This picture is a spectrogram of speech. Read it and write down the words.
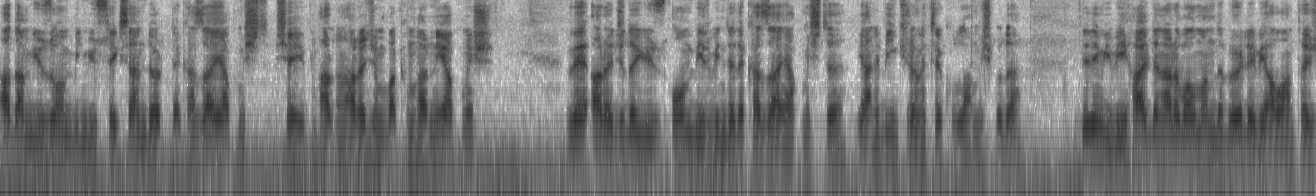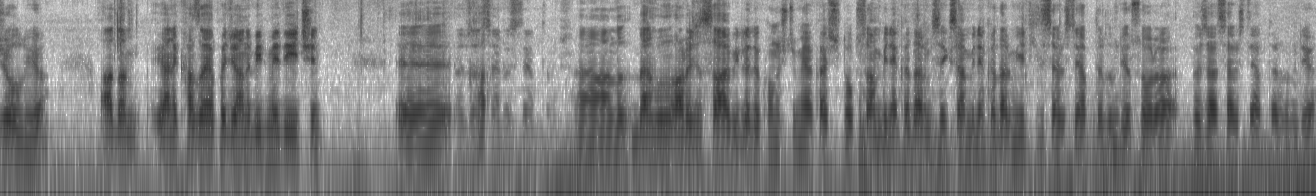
Adam 110 bin 184'te kaza yapmış. Şey pardon aracın bakımlarını yapmış. Ve aracı da 111 binde de kaza yapmıştı. Yani 1000 kilometre kullanmış bu da. Dediğim gibi ihaleden araba almanın da böyle bir avantajı oluyor. Adam yani kaza yapacağını bilmediği için e, Özel serviste yaptırmış. Ha, anladım. Ben bunun aracın sahibiyle de konuştum. Ya kaç 90 bine kadar mı 80 bine kadar mı yetkili serviste yaptırdım diyor. Sonra özel serviste yaptırdım diyor.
